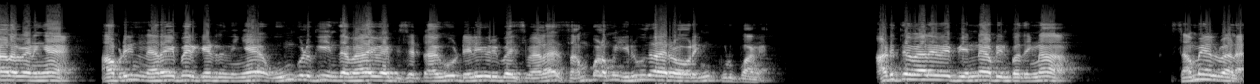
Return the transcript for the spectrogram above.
வேலை வேணுங்க அப்படின்னு நிறைய பேர் கேட்டிருந்தீங்க. உங்களுக்கு இந்த வேலை வாய்ப்பு செட் ஆகும். டெலிவரி பாய்ஸ் வேலை சம்பளமும் இருபதாயிரம் வரைக்கும் கொடுப்பாங்க. அடுத்த வேலை வாய்ப்பு என்ன அப்படின்னு பார்த்தீங்கன்னா சமையல் வேலை.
